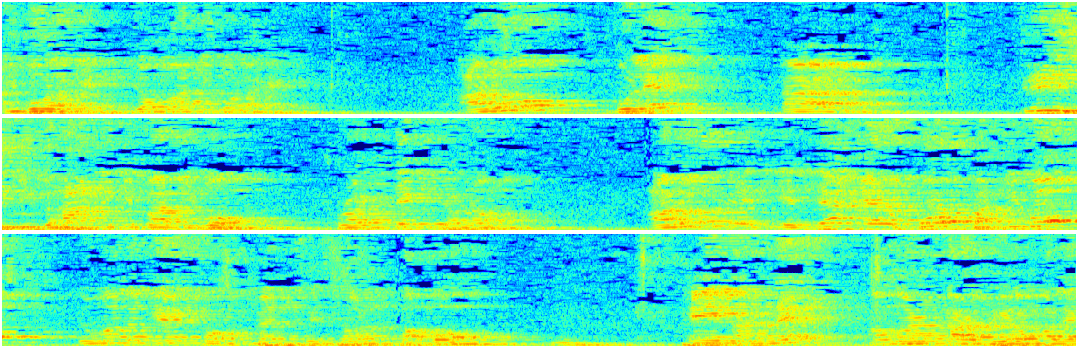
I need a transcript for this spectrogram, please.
দিব লাগে জমা দিব লাগে আৰু বোলে ত্ৰিশ বিঘা নে কিবা দিব প্ৰত্যেকজনক আৰু এতিয়া এয়াৰপৰ্ট পাতিব তোমালোকে কম্পেনচেশ্যন পাব সেইকাৰণে আমাৰ কাৰ্বিসকলে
